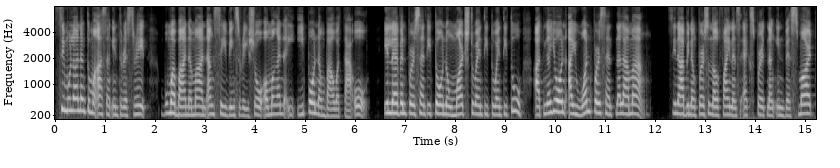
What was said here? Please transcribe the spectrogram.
Simula nang tumaas ang interest rate, bumaba naman ang savings ratio o mga naiipon ng bawat tao. 11% ito noong March 2022 at ngayon ay 1% na lamang. Sinabi ng personal finance expert ng InvestSmart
